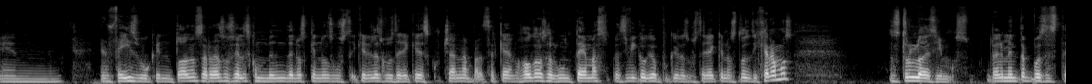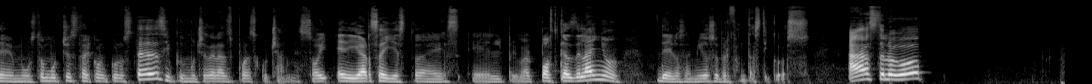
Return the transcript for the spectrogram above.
en, Facebook, en todas nuestras redes sociales. Coméntenos qué, nos qué les gustaría que escucharan acerca de nosotros, algún tema específico que, que les gustaría que nosotros dijéramos nosotros lo decimos. Realmente, pues, este, me gustó mucho estar con, con ustedes y pues muchas gracias por escucharme. Soy Eddie Garza y esto es el primer podcast del año de los amigos super fantásticos. Hasta luego.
